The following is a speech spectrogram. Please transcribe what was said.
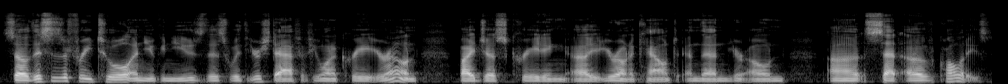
So this is a free tool, and you can use this with your staff if you want to create your own by just creating uh, your own account and then your own uh, set of qualities.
